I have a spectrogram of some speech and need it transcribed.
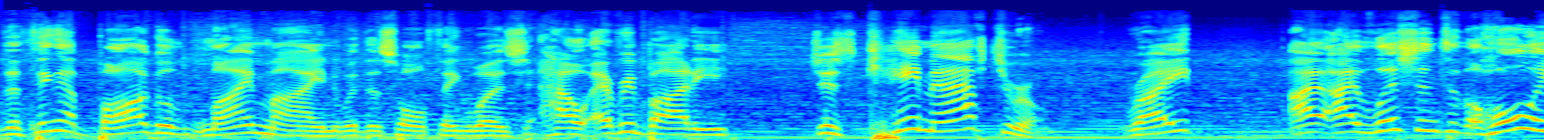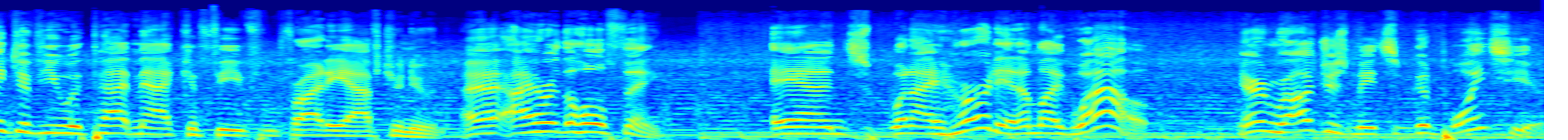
the thing that boggled my mind with this whole thing was how everybody just came after him, right? I, I listened to the whole interview with Pat McAfee from Friday afternoon. I, I heard the whole thing. And when I heard it, I'm like, wow, Aaron Rodgers made some good points here.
